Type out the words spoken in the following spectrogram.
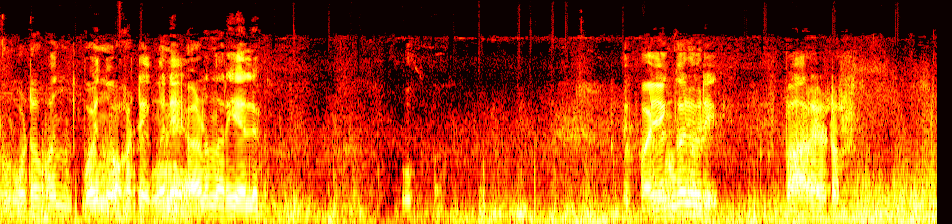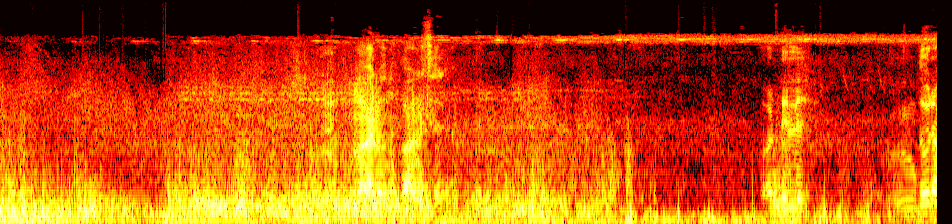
അങ്ങോട്ട് പോയി പോയി നോക്കട്ടെ എങ്ങനെയാണെന്നറിയാലോ. ഓ ഇത് ഭയങ്കര ഒരു പാറ കേട്ടോ. ആരൊന്ന് കാണിച്ചു. കണ്ടില്ലേ? എന്തൊരു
